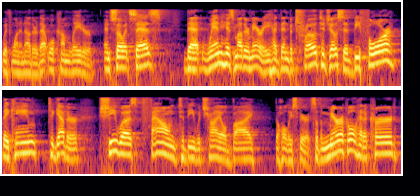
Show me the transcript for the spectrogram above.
with one another. That will come later. And so it says that when his mother Mary had been betrothed to Joseph before they came together, she was found to be with child by the Holy Spirit. So the miracle had occurred.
